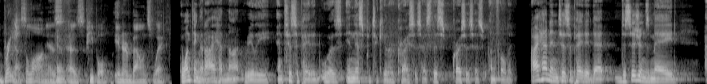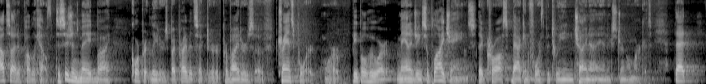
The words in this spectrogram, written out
bring us along as, yeah. as people in a balanced way. One thing that I had not really anticipated was in this particular crisis, as this crisis has unfolded, I hadn't anticipated that decisions made outside of public health, decisions made by corporate leaders, by private sector providers of transport, or people who are managing supply chains that cross back and forth between China and external markets. That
